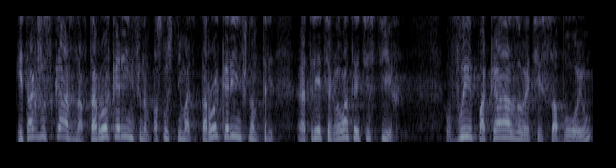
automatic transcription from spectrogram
и также сказано, 2 Коринфянам, послушайте внимательно, 2 Коринфянам, 3, 3 э, глава, 3 стих. «Вы показываете собою,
